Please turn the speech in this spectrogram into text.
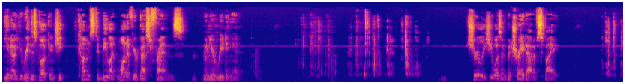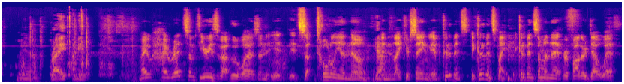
you know, you read this book and she comes to be like one of your best friends when you're reading it. Surely she wasn't betrayed out of spite, yeah right? I mean, I I read some theories about who it was, and it it's uh, totally unknown. Yeah. And like you're saying, it could have been it could have been spite. It could have been someone that her father dealt with.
